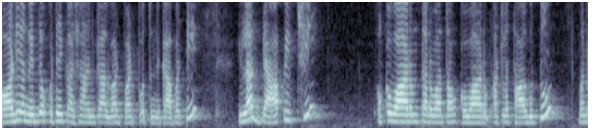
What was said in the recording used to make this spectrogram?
బాడీ అనేది ఒకటే కషాయానికి అలవాటు పడిపోతుంది కాబట్టి ఇలా గ్యాప్ ఇచ్చి ఒక వారం తర్వాత ఒక వారం అట్లా తాగుతూ మన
